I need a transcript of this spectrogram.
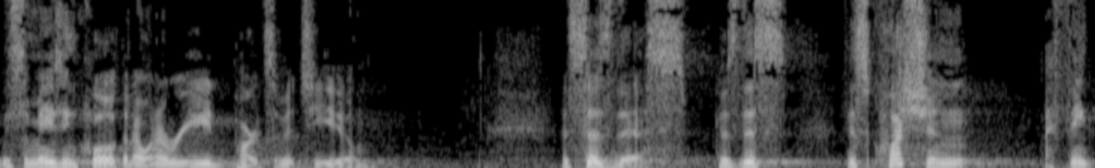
this amazing quote that I want to read parts of it to you. It says this, because this, this question I think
